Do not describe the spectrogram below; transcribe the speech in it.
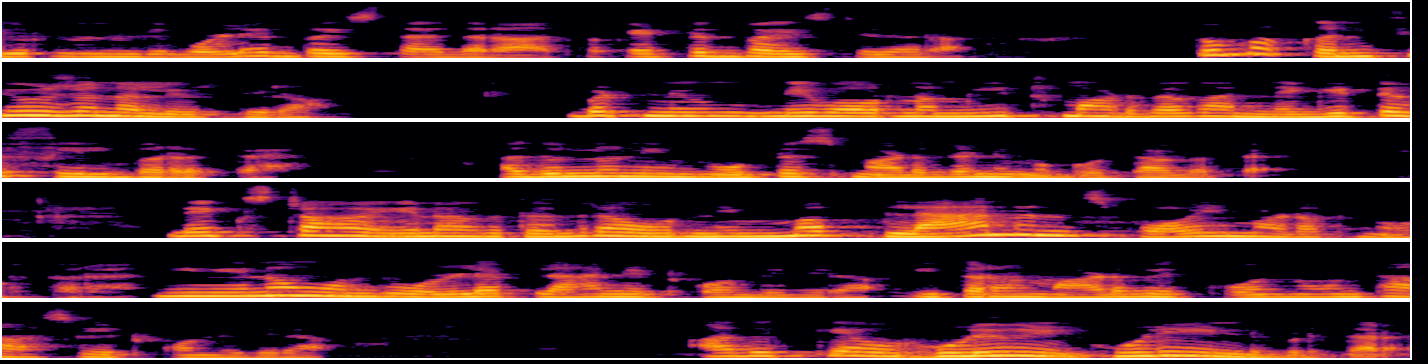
ಇವ್ರು ನನಗೆ ಒಳ್ಳೇದು ಬಯಸ್ತಾ ಇದ್ದಾರಾ ಅಥವಾ ಕೆಟ್ಟದ್ದು ತುಂಬಾ ತುಂಬ ಕನ್ಫ್ಯೂಷನಲ್ಲಿ ಇರ್ತೀರಾ? ಬಟ್ ನೀವು ನೀವು ಅವ್ರನ್ನ ಮೀಟ್ ಮಾಡಿದಾಗ ನೆಗೆಟಿವ್ ಫೀಲ್ ಬರುತ್ತೆ. ಅದನ್ನು ನೀವು ನೋಟಿಸ್ ಮಾಡಿದ್ರೆ ನಿಮಗೆ ಗೊತ್ತಾಗುತ್ತೆ. ನೆಕ್ಸ್ಟ್ ಏನಾಗುತ್ತೆ ಅಂದರೆ ಅವ್ರು ನಿಮ್ಮ ಪ್ಲ್ಯಾನನ್ನು ಸ್ಪಾಯ್ಲ್ ಮಾಡೋಕ್ಕೆ ನೋಡ್ತಾರೆ. ನೀವೇನೋ ಒಂದು ಒಳ್ಳೆ ಪ್ಲ್ಯಾನ್ ಇಟ್ಕೊಂಡಿದ್ದೀರಾ, ಈ ಥರ ಮಾಡಬೇಕು ಅನ್ನುವಂಥ ಆಸೆ ಇಟ್ಕೊಂಡಿದ್ದೀರಾ. ಅದಕ್ಕೆ ಅವ್ರು ಹುಳಿ ಹುಳಿ ಹಿಂಡ್ಬಿಡ್ತಾರೆ.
